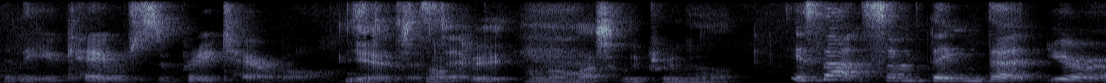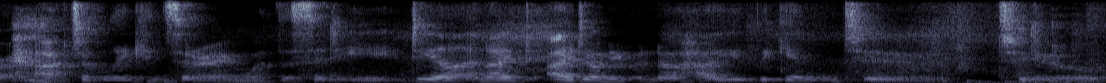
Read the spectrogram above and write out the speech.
in the UK, which is a pretty terrible. Yeah, it's not great. I'm not massively proud of that. Is that something that you're actively considering with the city deal? And I, I don't even know how you begin to to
